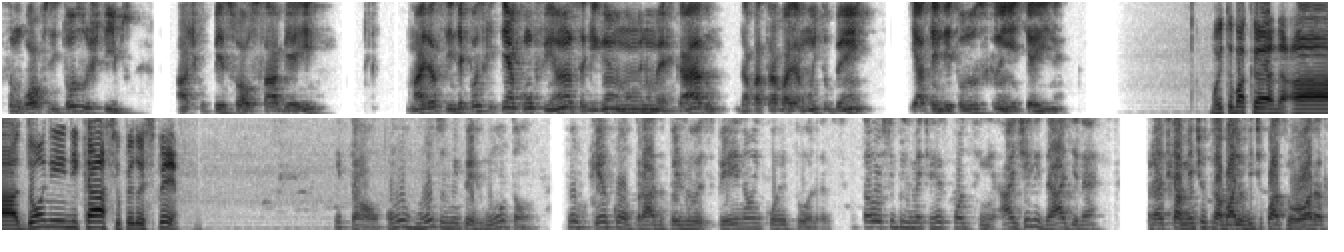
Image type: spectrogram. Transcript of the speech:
são golpes de todos os tipos. Acho que o pessoal sabe aí. Mas assim, depois que tem a confiança, que ganha o nome no mercado, dá para trabalhar muito bem e atender todos os clientes aí, né? Muito bacana. A Doni Nicásio, P2P. Então, como muitos me perguntam, por que comprar do PSP e não em corretoras? Então eu simplesmente respondo assim, agilidade, né? Praticamente eu trabalho 24 horas,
